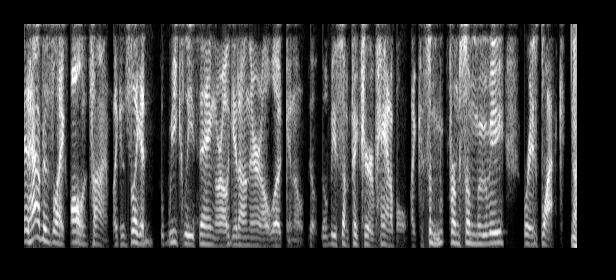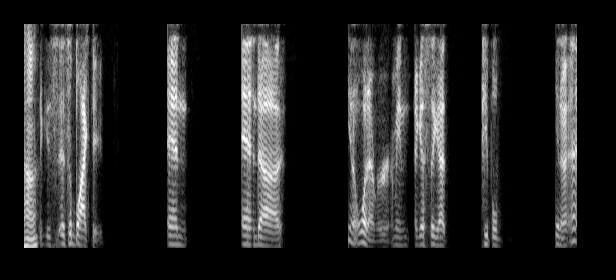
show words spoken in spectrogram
it happens like all the time. Like it's like a weekly thing, where I'll get on there and I'll look, and there'll, be some picture of Hannibal, like some from some movie where he's black. Uh huh. Like it's it's a black dude, and and uh, you know whatever. I mean, I guess they got people, you know, eh,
